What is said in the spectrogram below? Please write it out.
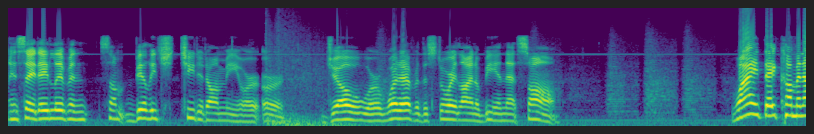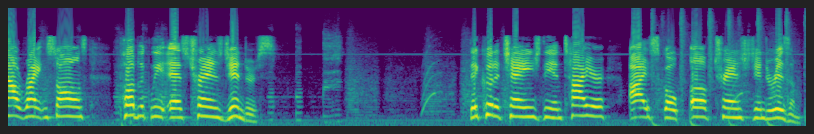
And say they live in some Billy ch- cheated on me or, or Joe or whatever the storyline will be in that song. Why ain't they coming out writing songs publicly as transgenders? They could have changed the entire eye scope of transgenderism.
